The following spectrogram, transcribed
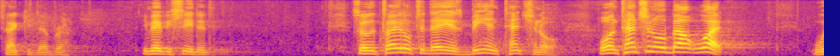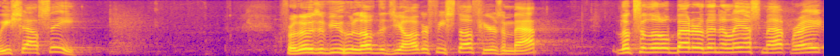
Thank you, Deborah. You may be seated. So, the title today is Be Intentional. Well, intentional about what? We shall see. For those of you who love the geography stuff, here's a map. Looks a little better than the last map, right?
